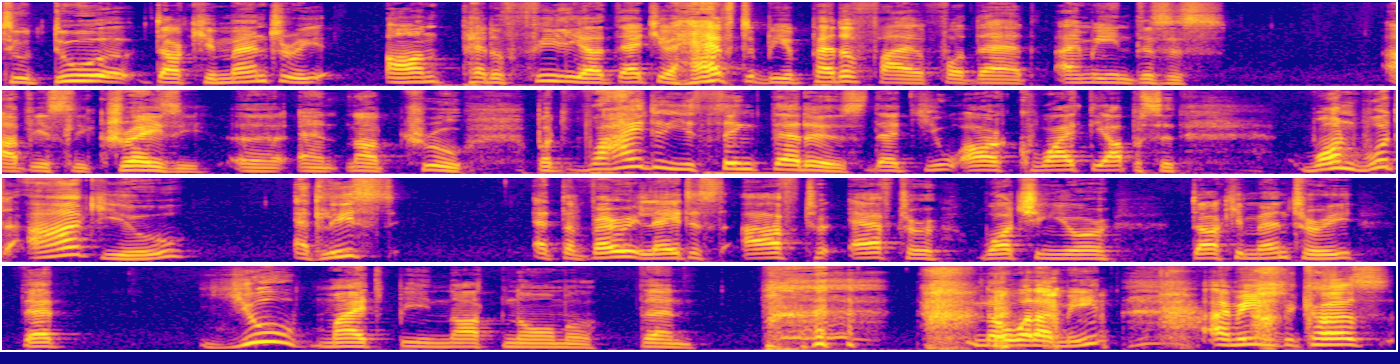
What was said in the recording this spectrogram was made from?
to do a documentary on pedophilia that you have to be a pedophile for that. I mean, this is obviously crazy uh, and not true. But why do you think that is? That you are quite the opposite. One would argue, at least at the very latest after after watching your documentary, that you might be not normal then. know what I mean? I mean because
